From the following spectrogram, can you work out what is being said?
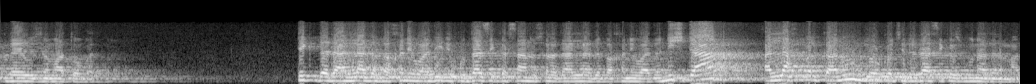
خدای او زما توبه ټیک د الله د بخنه وادي دي خدا سي کسانو سره د الله د بخنه واده نشته الله خپل قانون جوړ کړ چې داسې کس ګناه نه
